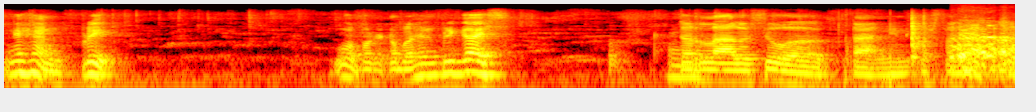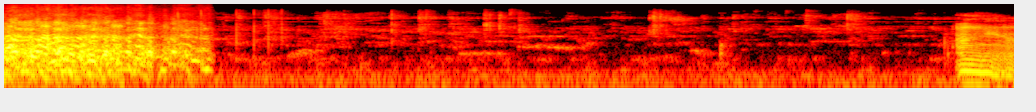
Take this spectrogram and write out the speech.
Ini handprint. Wah, pakai kabel handprint, guys. Terlalu sultan ini kostannya. Angel.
